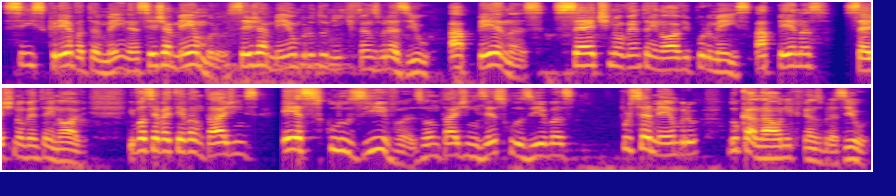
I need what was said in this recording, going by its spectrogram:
se inscreva também, né? Seja membro, seja membro do Nick Fans Brasil. Apenas R$ 7,99 por mês. Apenas R$ 7,99. E você vai ter vantagens exclusivas, vantagens exclusivas por ser membro do canal Nick Fans Brasil.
